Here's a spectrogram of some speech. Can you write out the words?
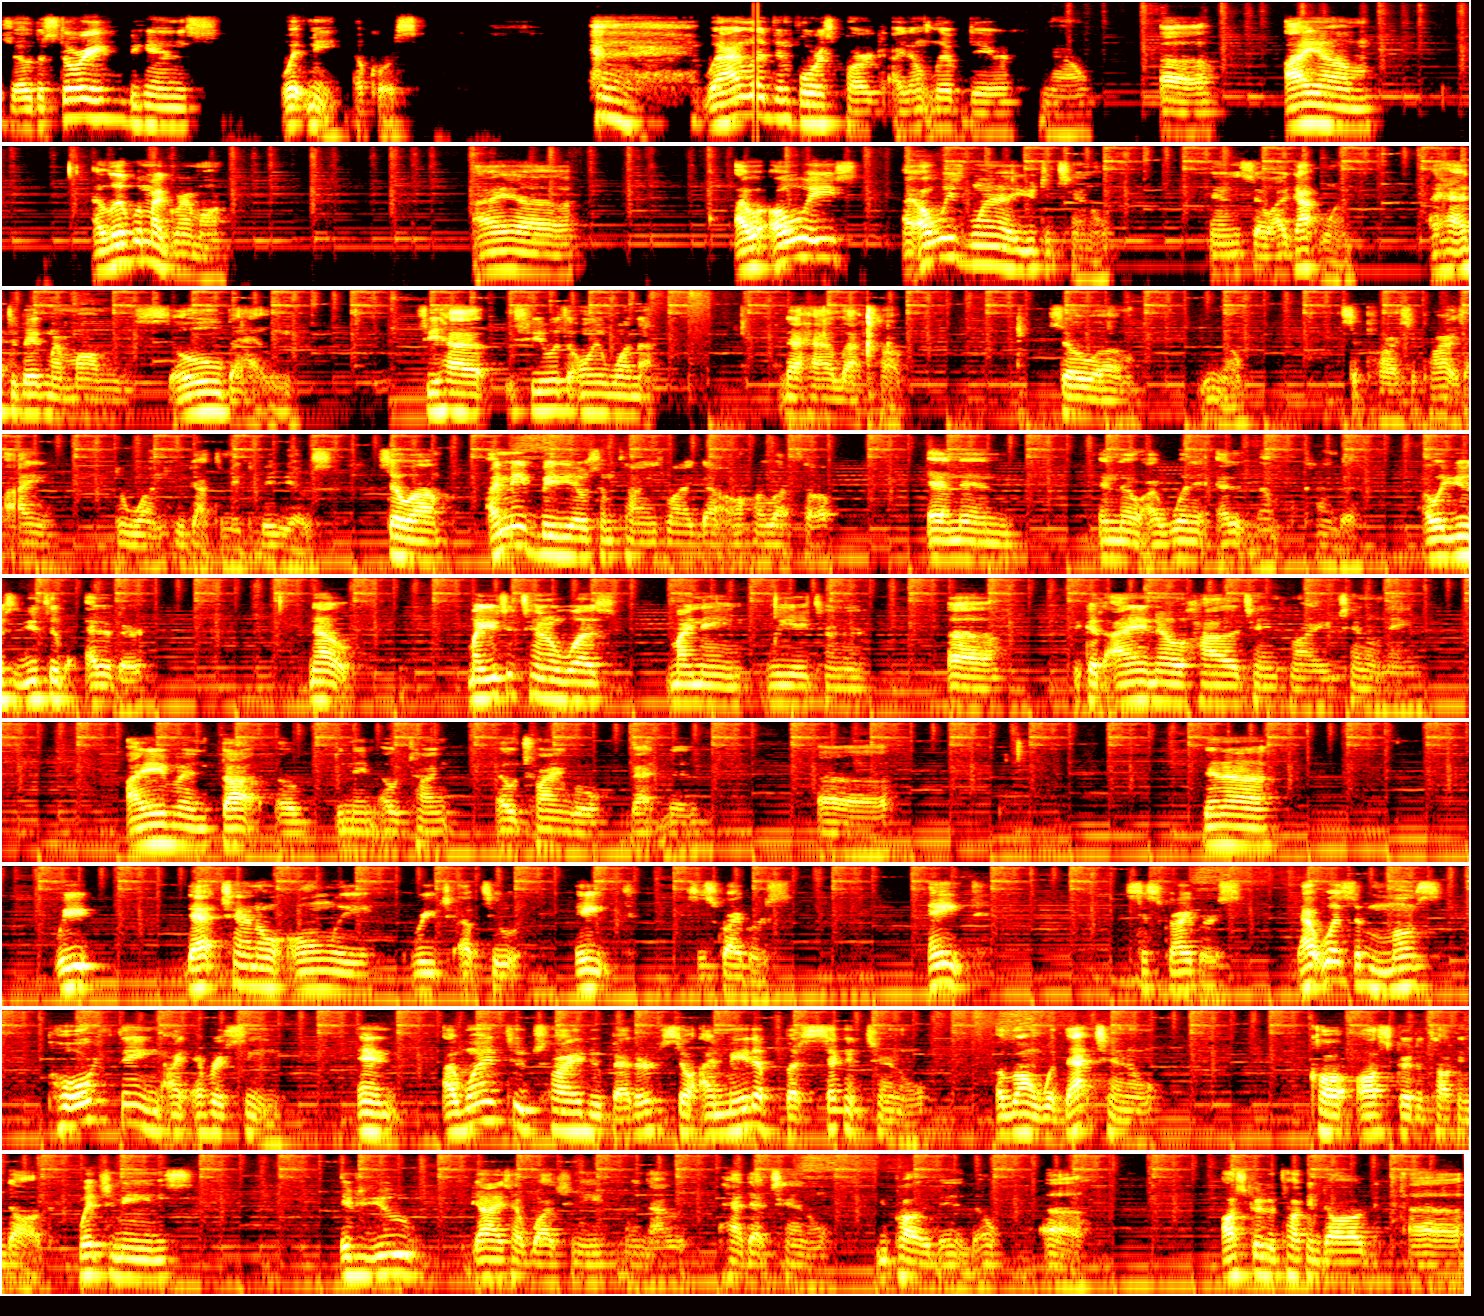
so the story begins with me, of course. when I lived in Forest Park, I don't live there now. Uh, I um, I live with my grandma. I uh, I will always I always wanted a YouTube channel, and so I got one. I had to beg my mom so badly. She had, she was the only one that, that had a laptop. So, um, you know, surprise, surprise, I the one who got to make the videos. So, um, I made videos sometimes when I got on her laptop, and then, and no, I wouldn't edit them, kinda. I would use YouTube editor. Now, my YouTube channel was my name, Lee A. Turner, uh, because I didn't know how to change my channel name. I even thought of the name L, Tri L Triangle back then. Uh, then, uh, we, that channel only reached up to 8 subscribers. 8 subscribers. That was the most poor thing I ever seen. And I wanted to try to do better, so I made up a second channel along with that channel called Oscar the Talking Dog, which means if you guys have watched me when I had that channel, you probably didn't know. Uh, Oscar the Talking Dog, uh,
